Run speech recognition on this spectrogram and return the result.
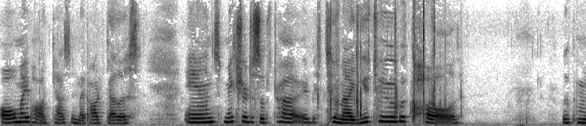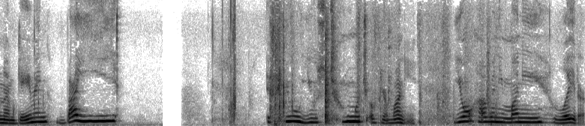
all my podcasts in my podcast list. And make sure to subscribe to my YouTube called Luke when I'm Gaming. Bye. If you use too much of your money, you won't have any money later.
